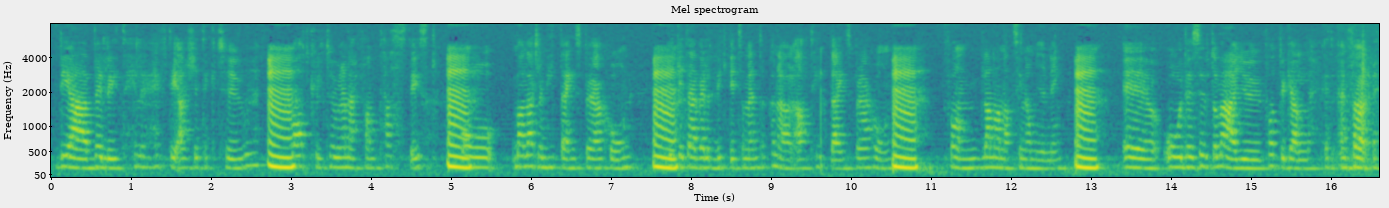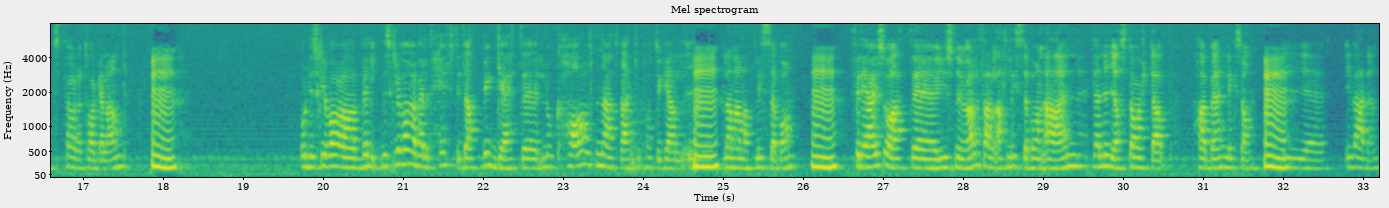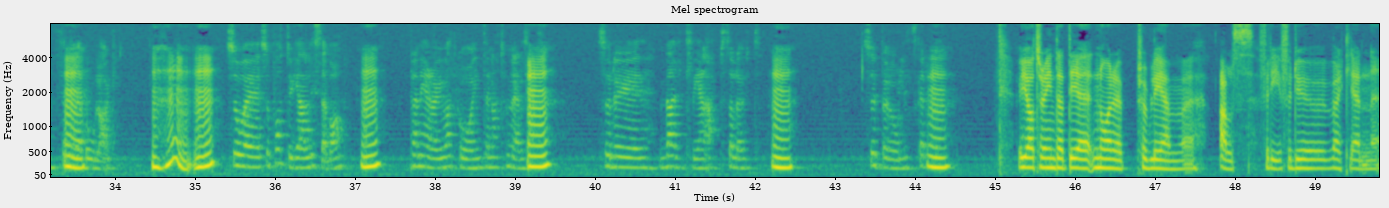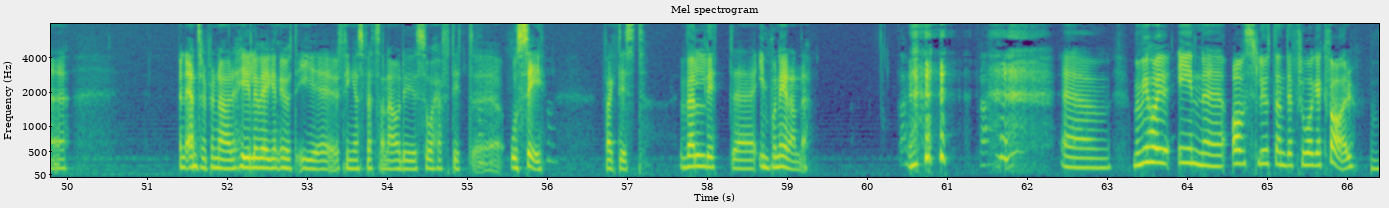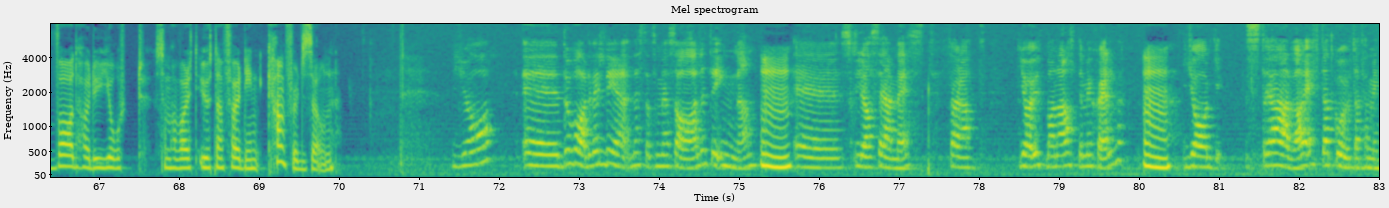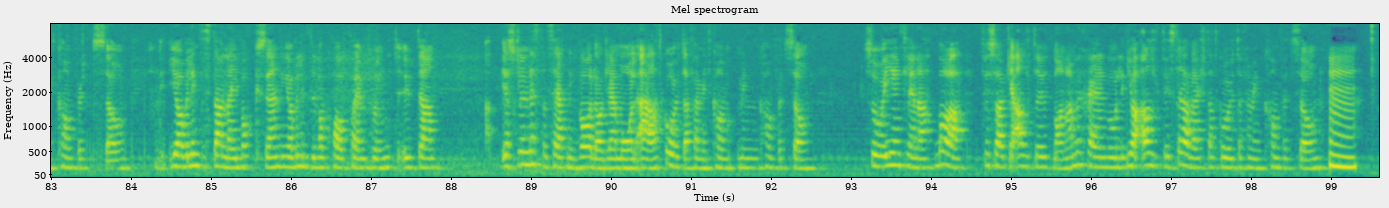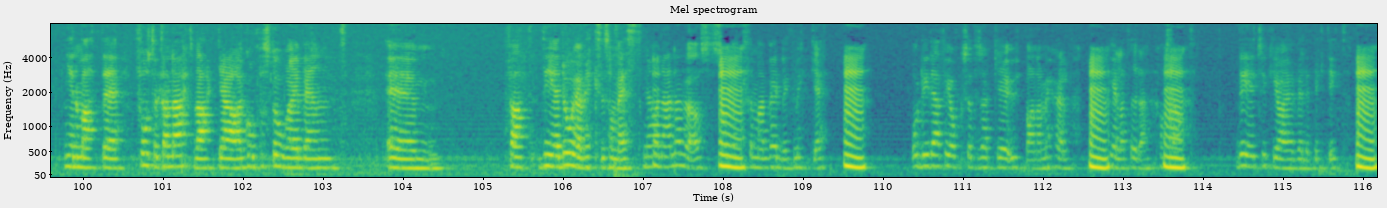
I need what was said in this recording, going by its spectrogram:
det är väldigt hä- häftig arkitektur. Mm. Matkulturen är fantastisk Mm. och man verkligen hittar inspiration. Mm. Vilket är väldigt viktigt som entreprenör att hitta inspiration Mm. från bland annat sin omgivning. Mm. Eh, och dessutom är ju Portugal ett, för, ett företagarland. Mm. Och det skulle, vara det skulle vara väldigt häftigt att bygga ett eh, lokalt nätverk i Portugal i bland annat Lissabon. För det är ju så att eh, just nu i alla fall att Lissabon är en, den nya startup-hubben liksom Mm. i, eh, i världen för Mm. nya bolag. Mhm. Mm. Så, eh, så Portugal, Lissabon Mm. planerar ju att gå internationellt. Mm. Så det är verkligen absolut Mm. superroligt ska det bli. Mm. Och Jag tror inte att det är några problem alls för dig, för du är verkligen en entreprenör hela vägen ut i fingerspetsarna och det är så häftigt att se faktiskt. Väldigt eh, imponerande. Tack. Tack. Ehm, men vi har ju en eh, avslutande fråga kvar. Vad har du gjort som har varit utanför din comfort zone? Ja, eh, då var det väl det nästan som jag sa lite innan. Mm, Eh, skulle jag säga mest. För att jag utmanar alltid mig själv. mm, Jag strävar efter att gå utanför mitt comfort zone. Jag vill inte stanna i boxen, jag vill inte vara kvar på en punkt utan jag skulle nästan säga att mitt vardagliga mål är att gå utanför mitt com- min comfort zone. Så egentligen att bara försöka alltid utmana mig själv och jag alltid strävar efter att gå utanför min comfort zone. mm, Genom att eh, fortsätta nätverka, gå på stora event. ehm, för att det är då jag växer som mest. När man är nervös så Mm. växer man väldigt mycket. mm, Och det är därför jag också försöker utmana mig själv mm, hela tiden, konstant. Det tycker jag är väldigt viktigt. mm.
